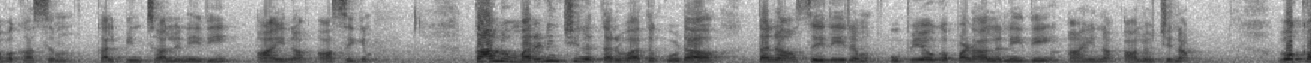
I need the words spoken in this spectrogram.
అవకాశం కల్పించాలనేది ఆయన ఆశయం. తాను మరణించిన తరువాత కూడా తన శరీరం ఉపయోగపడాలనేదే ఆయన ఆలోచన. ఒక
